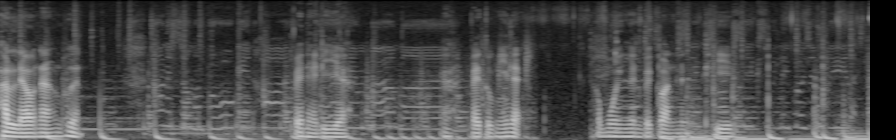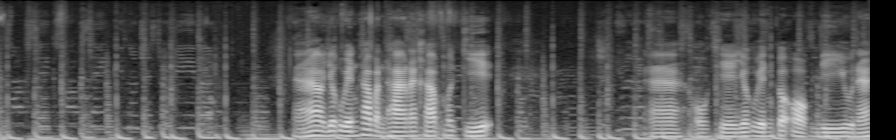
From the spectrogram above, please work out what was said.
ขั้นแล้วนะเพื่อนๆไปไหนดีอะอะไปตรงนี้แหละ ขโมยเงินไปก่อนหนึ่งทีอ้าวยกเว้นค่าบันทางนะครับเมื่อกี้ อ่าโอเค ยกเว้นก็ออกดีอยู่นะ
